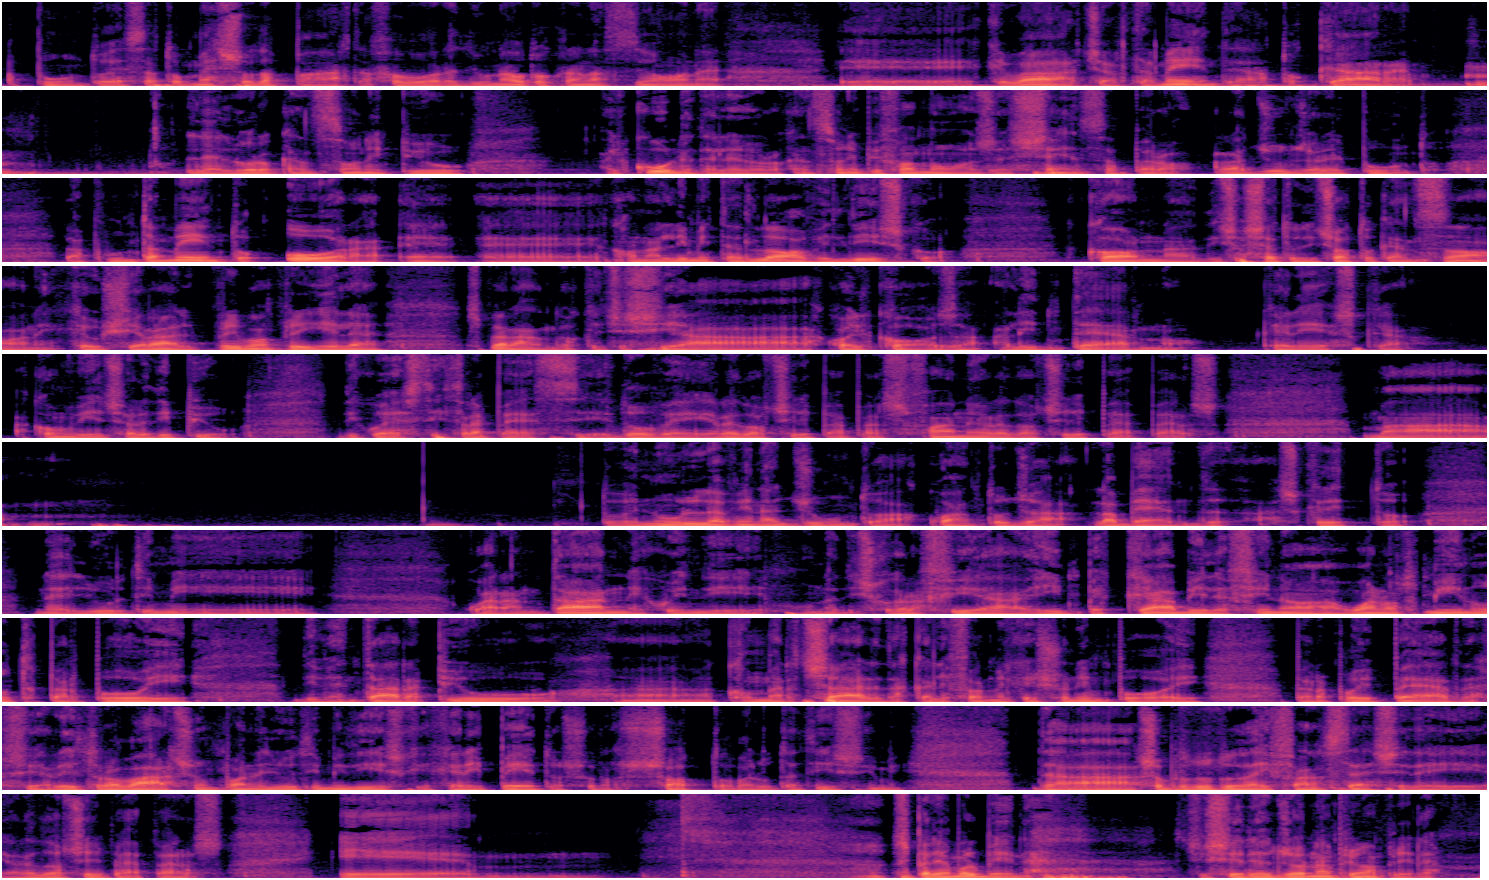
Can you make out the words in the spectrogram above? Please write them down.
appunto è stato messo da parte a favore di un'autoclanazione eh, che va certamente a toccare le loro canzoni più alcune delle loro canzoni più famose senza però raggiungere il punto. L'appuntamento ora è, è con Unlimited Love, il disco con 17-18 canzoni che uscirà il primo aprile, sperando che ci sia qualcosa all'interno che riesca a convincere di più di questi tre pezzi dove i Red Hot Peppers fanno i Red Hot Peppers, ma dove nulla viene aggiunto a quanto già la band ha scritto negli ultimi 40 anni, quindi una discografia impeccabile fino a One Hot Minute per poi diventare più uh, commerciale da Californication in poi, per poi perdersi, ritrovarsi un po' negli ultimi dischi che, ripeto, sono sottovalutatissimi, da, soprattutto dai fan stessi dei Red Hot Chili Peppers e Speriamo il bene. Ci si riaggiorna il primo aprile.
